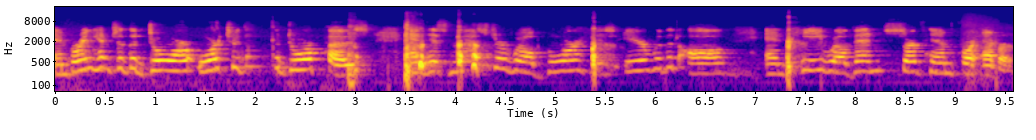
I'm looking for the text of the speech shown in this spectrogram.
and bring him to the door or to the, doorpost, and his master will bore his ear with an awl and he will then serve him forever.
